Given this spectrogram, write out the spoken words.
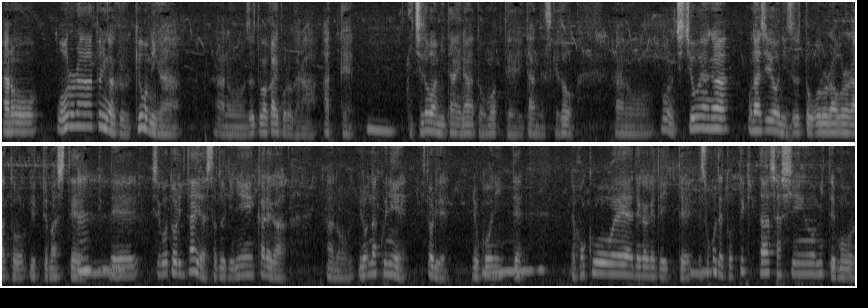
あの、オーロラとにかく興味があのずっと若い頃からあって、うん、一度は見たいなと思っていたんですけどあの僕の父親が同じようにずっとオーロラオーロラと言ってまして、うん、で仕事をリタイアした時に彼があのいろんな国へ一人で旅行に行って、うん、で北欧へ出かけて行ってでそこで撮ってきた写真を見ても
